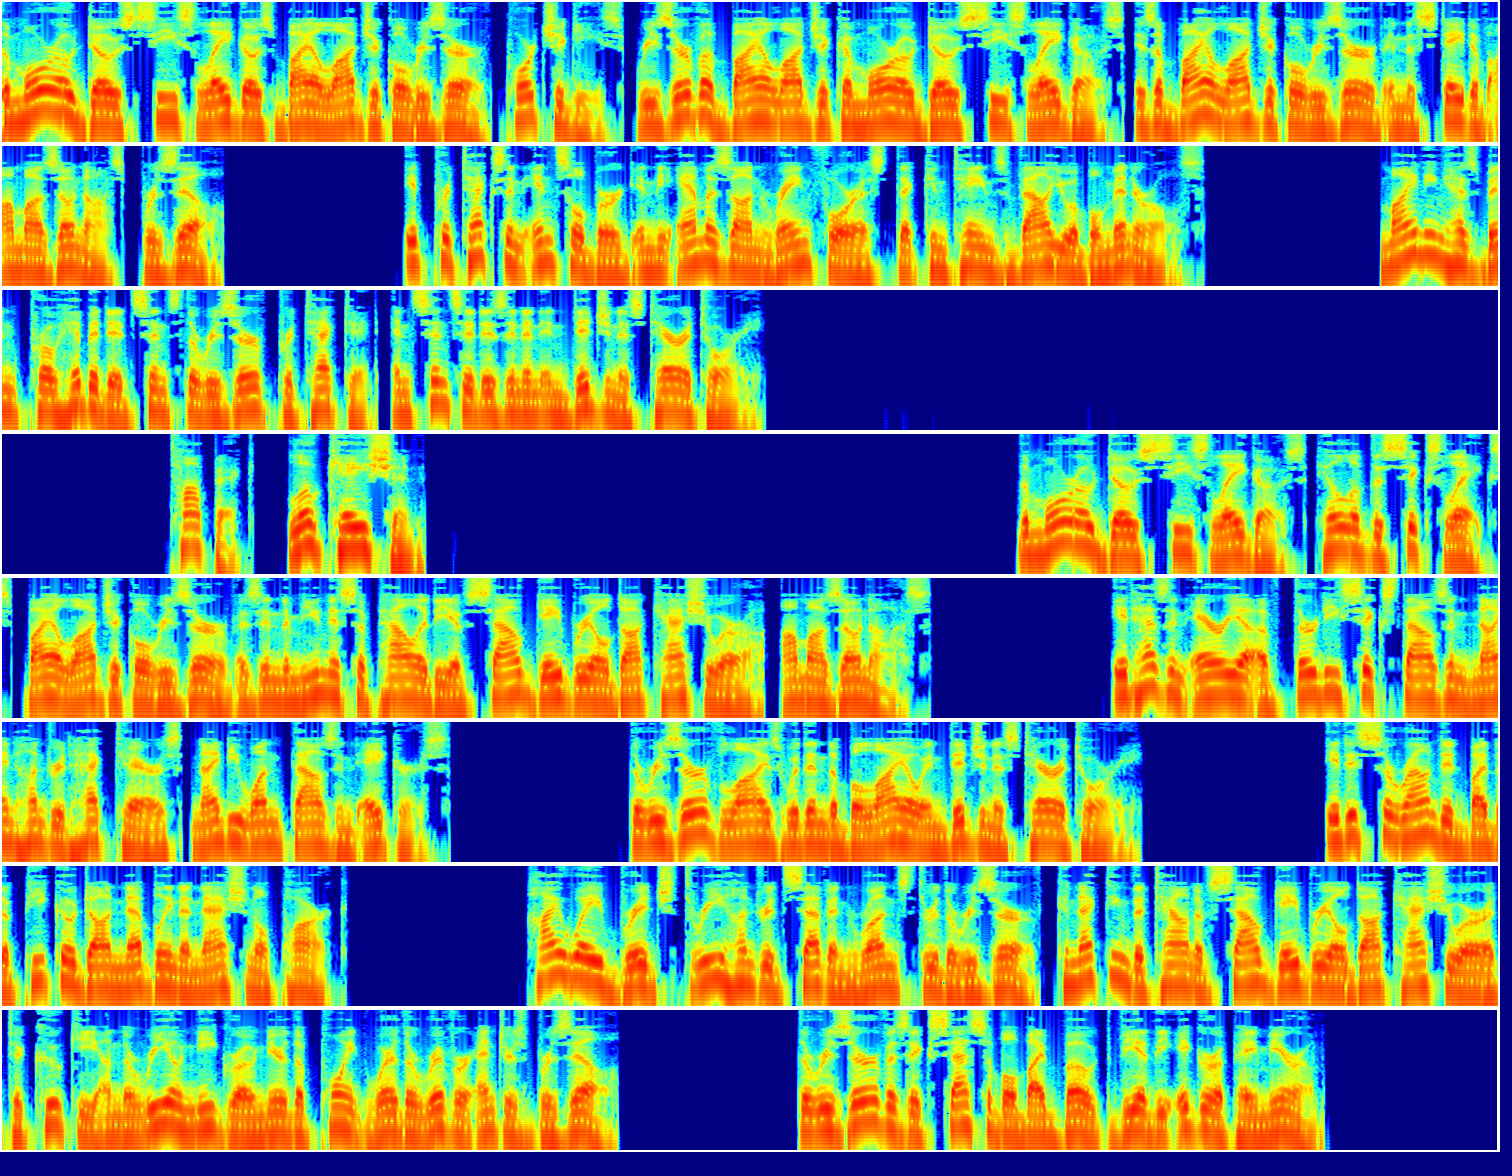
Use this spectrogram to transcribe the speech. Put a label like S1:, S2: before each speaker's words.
S1: The Morro dos Seis Lagos Biological Reserve Portuguese, Reserva Biológica Morro dos Seis Lagos is a biological reserve in the state of Amazonas, Brazil. It protects an inselberg in the Amazon rainforest that contains valuable minerals. Mining has been prohibited since the reserve protected, and since it is in an indigenous territory. Topic. Location The Morro dos Seis Lagos Hill of the Six Lakes Biological Reserve is in the municipality of São Gabriel da Cachoeira, Amazonas. It has an area of 36,900 hectares 91,000 acres. The reserve lies within the Balaio indigenous territory. It is surrounded by the Pico da Neblina National Park. Highway Bridge 307 runs through the reserve, connecting the town of São Gabriel da Cachoeira to Cuqui on the Rio Negro near the point where the river enters Brazil. The reserve is accessible by boat via the Igarapé Miram.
